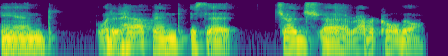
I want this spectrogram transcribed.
And what had happened is that Judge uh, Robert Colville,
